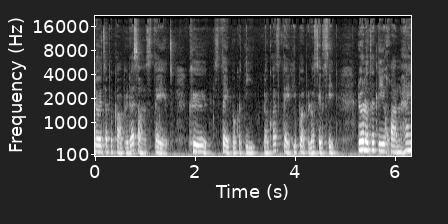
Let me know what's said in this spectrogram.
โดยจะประกอบไปด้วย2 stage คือ stage ปกติ แล้วก็ stage ที่ป่วยเป็นโรคเซปซิสโดยเราจะตีความให้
